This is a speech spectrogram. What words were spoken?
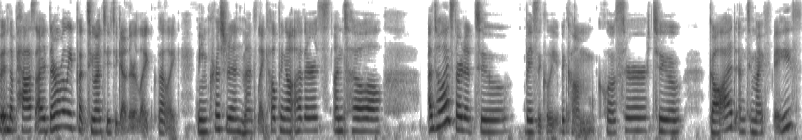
in the past I didn't really put two and two together like that like being Christian meant like helping out others until until I started to basically become closer to God and to my faith.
